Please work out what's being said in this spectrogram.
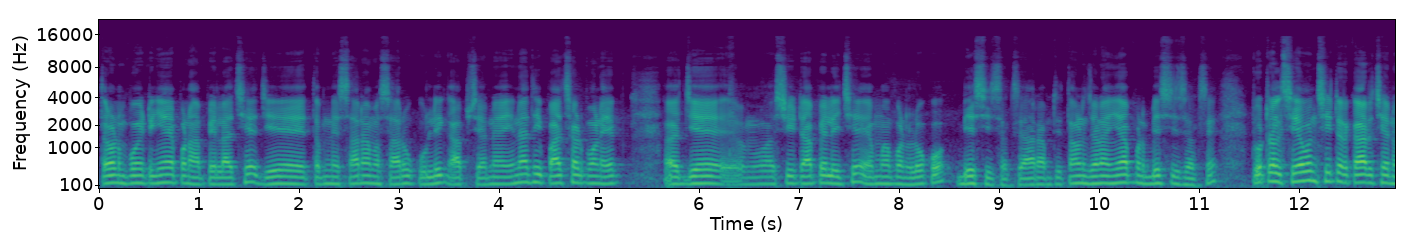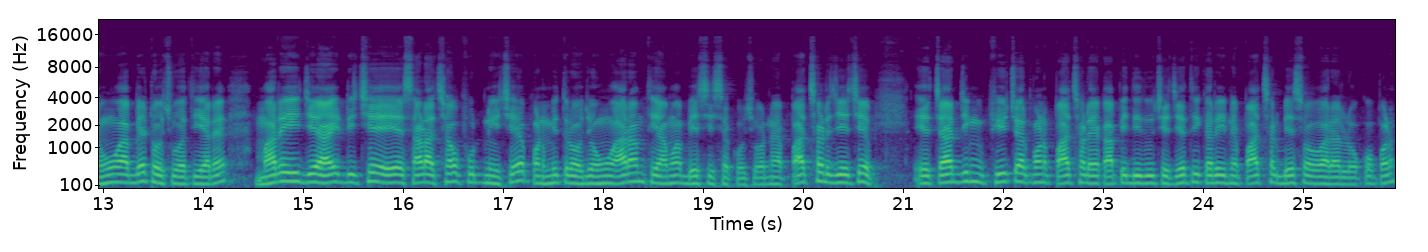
ત્રણ પોઈન્ટ અહીંયા પણ આપેલા છે, જે તમને સારામાં સારું કુલિંગ આપશે. અને એનાથી પાછળ પણ એક જે સીટ આપેલી છે, એમાં પણ લોકો બેસી શકશે આરામથી. ત્રણ જણા અહીંયા પણ બેસી શકશે. ટોટલ સેવન સીટર કાર છે ને હું આ બેઠો છું અત્યારે. મારી જે આઈડી છે એ સાડા છ ફૂટની છે, પણ મિત્રો જો હું આરામથી આરામથી આમાં બેસી શકો છો. અને પાછળ જે છે, એ ચાર્જિંગ ફ્યુચર પણ પાછળ એક આપી દીધું છે. જેથી કરીને પાછળ બેસવાવાળા લોકો પણ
